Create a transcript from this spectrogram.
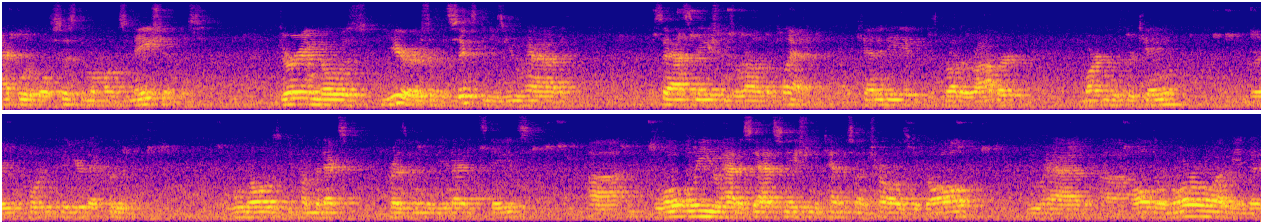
equitable system amongst nations. During those years of the 60s, you had assassinations around the planet. Kennedy, his brother Robert, Martin Luther King, very important figure that could have, who knows, become the next president of the United States. Uh, globally, you had assassination attempts on Charles de Gaulle. You had uh, Aldo Moro. I mean, the,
